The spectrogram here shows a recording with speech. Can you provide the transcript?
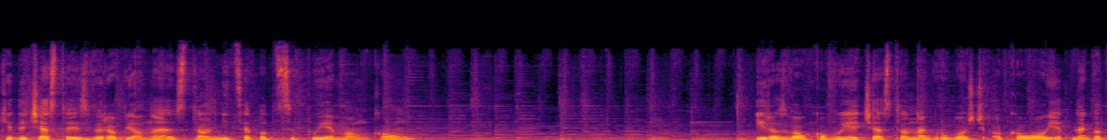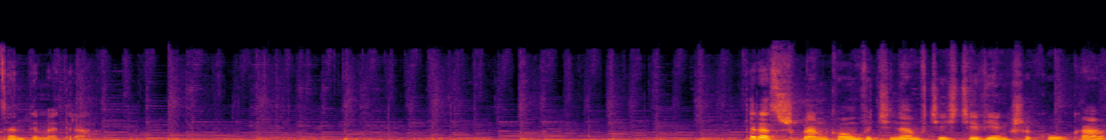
Kiedy ciasto jest wyrobione, stolnicę podsypuję mąką i rozwałkowuję ciasto na grubość około 1 cm. Teraz szklanką wycinam w cieście większe kółka.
